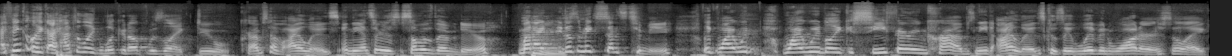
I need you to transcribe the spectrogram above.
I think like I had to like look it up. Was like, do crabs have eyelids? And the answer is some of them do. But I, it doesn't make sense to me. Like, why would why would like seafaring crabs need eyelids? Because they live in water. So like,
